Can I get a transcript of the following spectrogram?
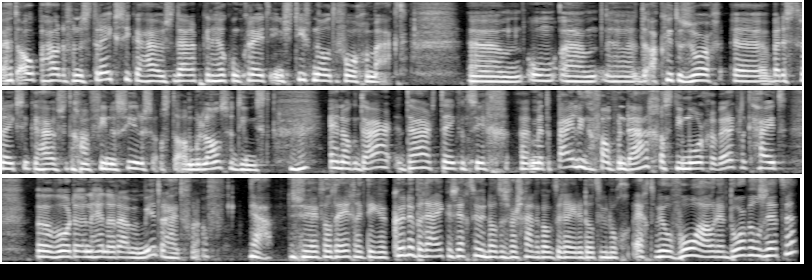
het openhouden van de streekziekenhuizen. Daar heb ik een heel concreet initiatiefnoten voor gemaakt. Um, om um, de acute zorg bij de streekziekenhuizen te gaan financieren, zoals de ambulance dienst. Mm -hmm. En ook daar, daar tekent zich uh, met de peilingen van vandaag, als die morgen werkelijkheid worden, een hele ruime meerderheid vooraf. Ja, dus u heeft wel degelijk dingen kunnen bereiken, zegt u. En dat is waarschijnlijk ook de reden dat u nog echt wil volhouden en door wil zetten.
